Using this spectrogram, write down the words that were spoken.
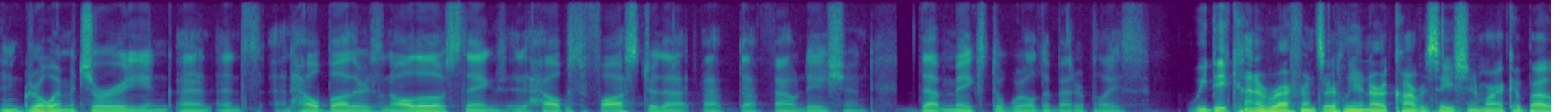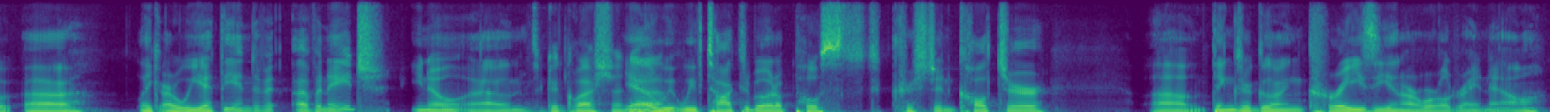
and grow in maturity and, and, and, and help others and all of those things. It helps foster that, that, that foundation that makes the world a better place. We did kind of reference earlier in our conversation, Mark, about uh, like, are we at the end of, it, of an age? You know, um, it's a good question. Yeah, yeah. We, have talked about a post Christian culture. Uh, things are going crazy in our world right now.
